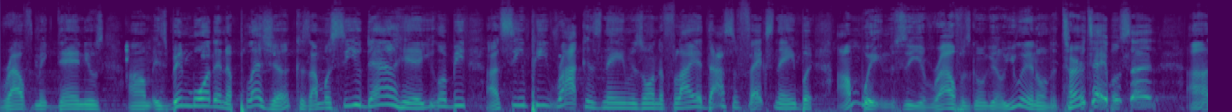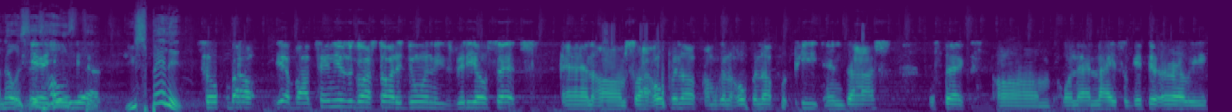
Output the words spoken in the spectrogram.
Ralph McDaniels. Um, it's been more than a pleasure because I'm gonna see you down here. You're gonna be. I've seen Pete Rock. His name is on the flyer. Das EFX name, but I'm waiting to see if Ralph is gonna get on. You in on the turntable, son? I know it says yeah, hosting. Yeah. You spinning. So about yeah, about ten years ago, I started doing these video sets and um, so I open up. I'm going to open up with Pete and Das EFX um, on that night. So get there early,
